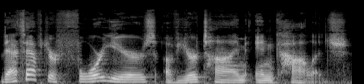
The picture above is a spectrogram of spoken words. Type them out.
That's after four years of your time in college.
